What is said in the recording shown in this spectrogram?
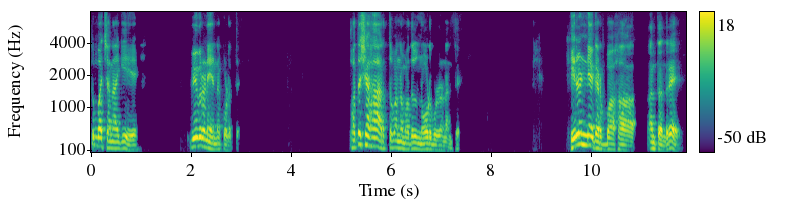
ತುಂಬಾ ಚೆನ್ನಾಗಿ ವಿವರಣೆಯನ್ನ ಕೊಡುತ್ತೆ. ಪದಶಃ ಅರ್ಥವನ್ನ ಮೊದಲು ನೋಡ್ಬಿಡೋಣಂತೆ. ಹಿರಣ್ಯ ಗರ್ಭ ಅಂತಂದ್ರೆ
